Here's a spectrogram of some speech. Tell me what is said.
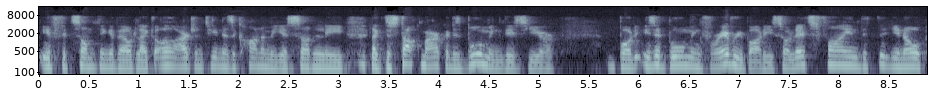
if it's something about like oh argentina's economy is suddenly like the stock market is booming this year but is it booming for everybody? So let's find you know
